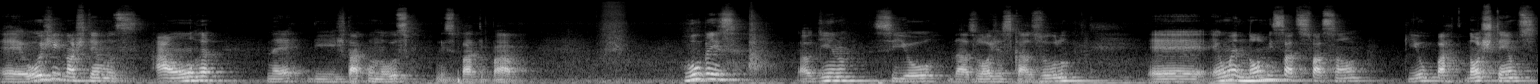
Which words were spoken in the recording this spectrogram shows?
é, hoje nós temos a honra né, de estar conosco nesse bate-papo. Rubens Galdino, CEO das lojas Casulo. É, é uma enorme satisfação que eu, nós temos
